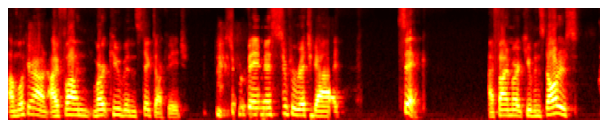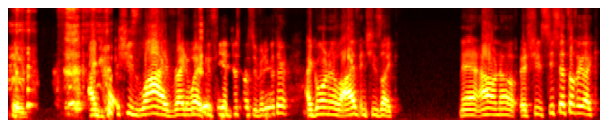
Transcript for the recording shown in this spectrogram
I'm looking around. I found Mark Cuban's TikTok page. Super famous, super rich guy. Sick. I find Mark Cuban's daughter's page. I go, she's live right away because he had just posted a video with her. I go on her live and she's like, "Man, I don't know." She she said something like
